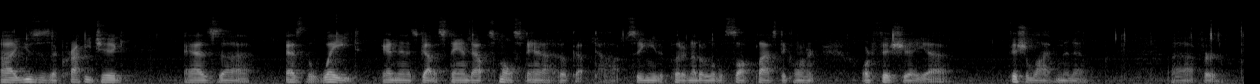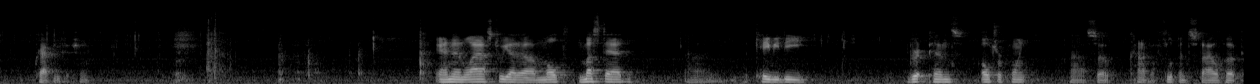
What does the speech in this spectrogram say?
Uh, uses a crappie jig as uh, as the weight, and then it's got a standout, small standout hook up top. So you can either put another little soft plastic on it, or fish a uh, fish a live minnow uh, for crappie fishing. And then last we got a Mustad uh, KVD grip pins, Ultra Point, uh, so kind of a flippant style hook,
